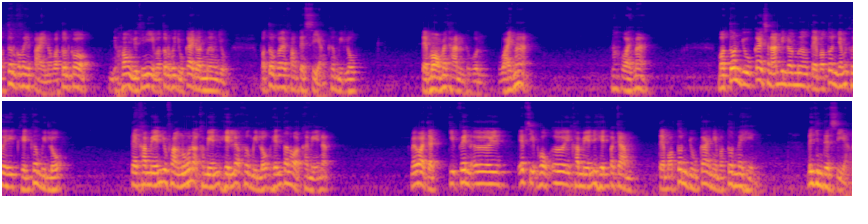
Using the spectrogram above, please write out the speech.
บัตต้นก็ไม่ได้ไปเนาะบัตต้นก็ห้องอยู่ที่นี่บัตต้นก็อยู่ใกล้ดอนเมืองอยู่บัตต้นก็ได้ฟังแต่เสียงเครื่องบินลบแต่มองไม่ทันทุกคนไวมาก นาะไวมากบัตต้นอยู่ใกล้สนามบินดอนเมืองแต่บัตต้นยังไม่เคยเห็นเครื่องบินลบ แต่เมรอยู่ฝั่งนู้นอะเมรเห็นแล้วเครื่องบินลบเห็นตลอดเมรอะไม่ว่าจะกิฟเฟนเอย F16 เอยเมรนี่เห็นประจำแต่บัตต้นอยู่ใกล้เนี่ยบัตต้นไม่เห็น ได้ยินแต่เสียง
